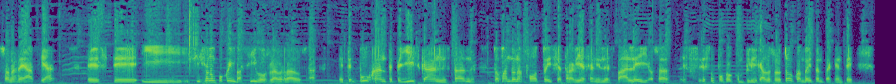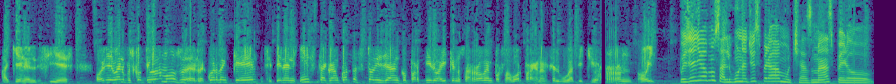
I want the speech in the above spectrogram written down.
zona de Asia, este, y, y sí son un poco invasivos, la verdad, o sea, te empujan, te pellizcan, están tomando una foto y se atraviesan y les vale, y o sea, es, un poco complicado, sobre todo cuando hay tanta gente aquí en el CIES. Oye, bueno, pues continuamos, Eh, recuerden que si tienen Instagram, ¿cuántas stories ya han compartido ahí que nos arroben, por favor, para ganarse el Bugatti Chiron hoy? Pues ya llevamos algunas, yo esperaba muchas más, pero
